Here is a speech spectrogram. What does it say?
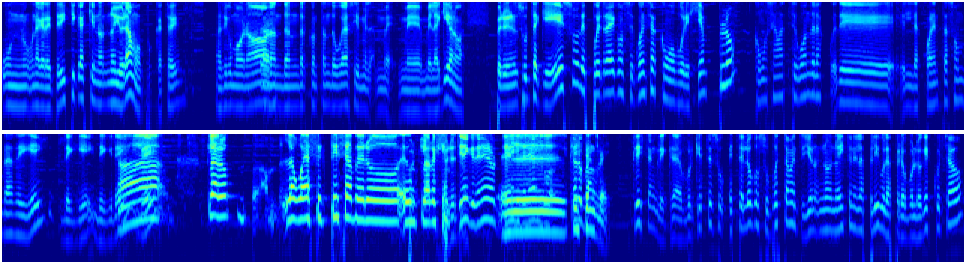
un- una característica es que no, no lloramos, pues, ¿cachai? Así como, no, Claro. no andar, andar contando weas y me la, me, me, me la quiero nomás. Pero resulta que eso después trae consecuencias como, por ejemplo, ¿cómo se llama este weón de las, cu- de las 40 sombras de gay? De gay, de Grey, Ah, claro, la weá es ficticia, pero es un claro ejemplo. Pero tiene que tener, tiene que tener el algo- claro, Christian Grey. Christian Grey, claro, porque este, este loco supuestamente, yo no, no, no he visto ni las películas, pero por lo que he escuchado,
